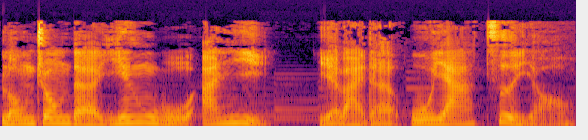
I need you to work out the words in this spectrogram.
笼中的鹦鹉安逸。野外的乌鸦自由，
